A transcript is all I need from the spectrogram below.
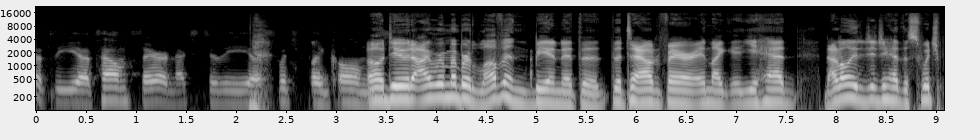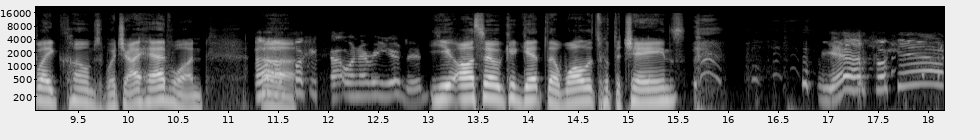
at the uh, town fair next to the uh, switchblade combs. Oh, dude, I remember loving being at the, the town fair, and like you had not only did you have the switchblade combs, which I had one, Oh, Uh, I fucking got one every year, dude. you also could get the wallets with the chains. Yeah, fuck yeah.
